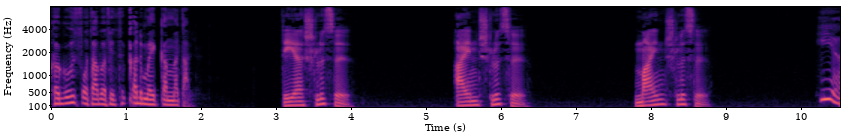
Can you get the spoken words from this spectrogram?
ከግዑዝ ጾታ በፊት ቀድሞ ይቀመጣል። Der Schlüssel. Ein Schlüssel. Mein Schlüssel. Hier,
